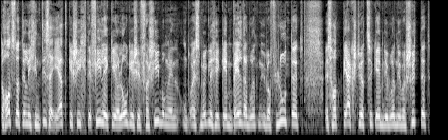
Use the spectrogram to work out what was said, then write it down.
da hat es natürlich in dieser Erdgeschichte viele geologische Verschiebungen und alles Mögliche gegeben. Wälder wurden überflutet, es hat Bergstürze gegeben, die wurden überschüttet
